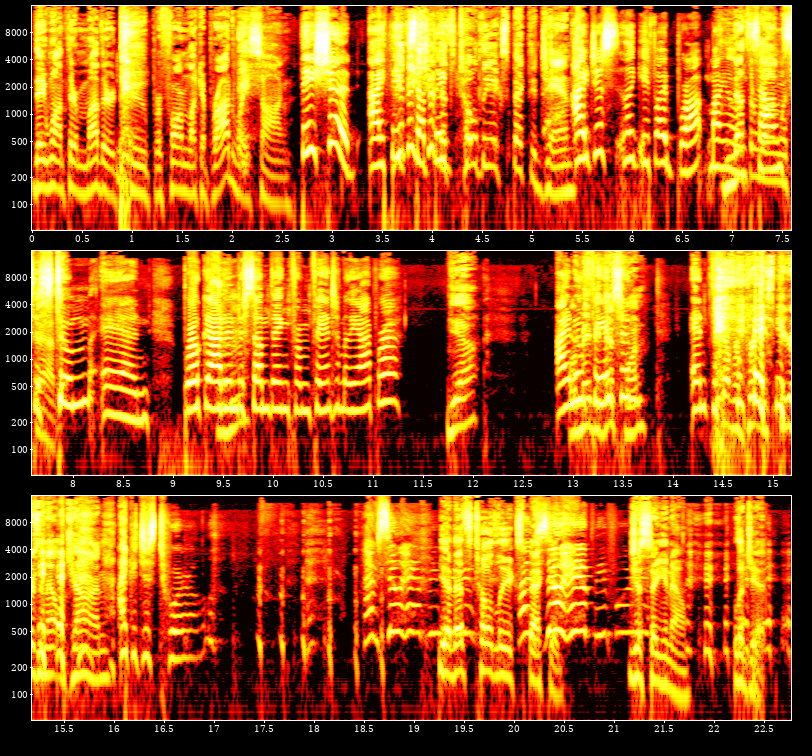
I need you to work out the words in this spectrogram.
they want their mother to perform like a Broadway song. They should. I think Yeah, they should. That's totally expected, Jan. I just like if I brought my own Nothing sound with that. Mm-hmm. system and broke out into something from Phantom of the Opera. yeah. I Or know maybe Phantom this one. and Cover Britney Spears and Elton John. I could just twirl. I'm so happy. Yeah, that's you. totally expected. I'm so happy for Just so you. you know, legit.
